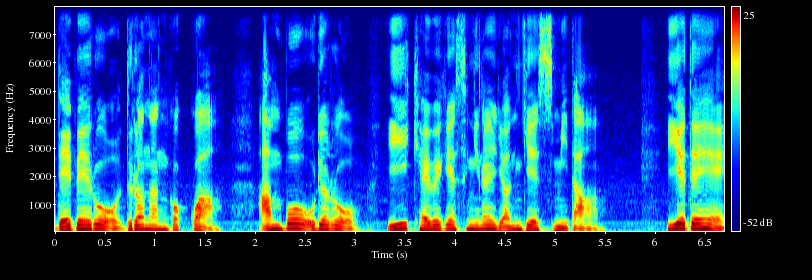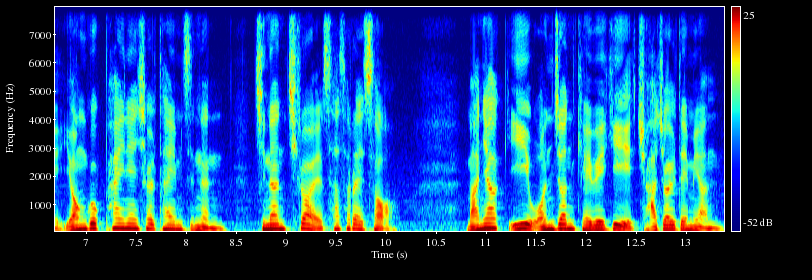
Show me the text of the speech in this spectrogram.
4배로 늘어난 것과 안보 우려로 이 계획의 승인을 연기했습니다. 이에 대해 영국 파이낸셜 타임즈는 지난 7월 사설에서 만약 이 원전 계획이 좌절되면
